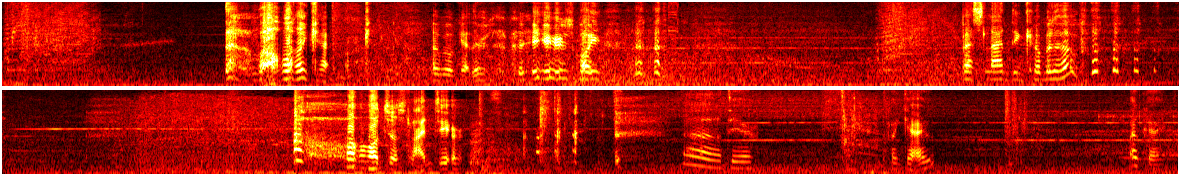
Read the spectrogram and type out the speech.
well, I get. I will get there. Here's my best landing coming up. oh, I'll just land here. oh dear. If I get out. Okay.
